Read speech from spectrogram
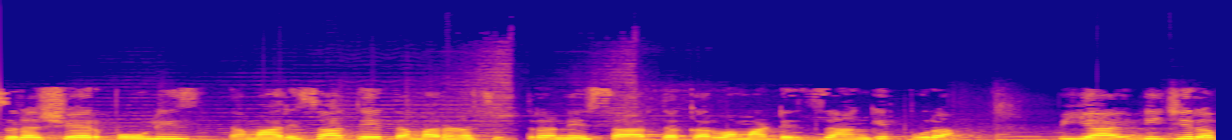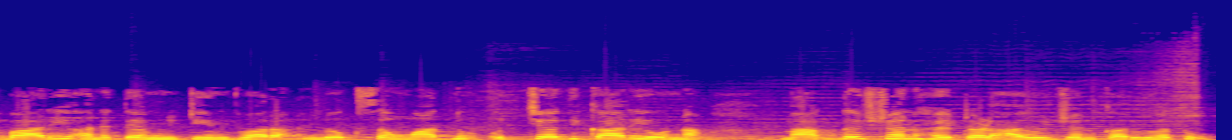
સુરત શહેર પોલીસ તમારી સાથે તમારા સૂત્રને સાર્થક કરવા માટે જહાંગીરપુરા પીઆઈ ડીજી રબારી અને તેમની ટીમ દ્વારા લોકસંવાદનું ઉચ્ચ અધિકારીઓના માર્ગદર્શન હેઠળ આયોજન કર્યું હતું.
